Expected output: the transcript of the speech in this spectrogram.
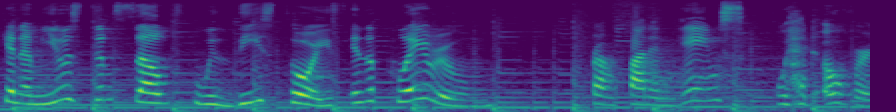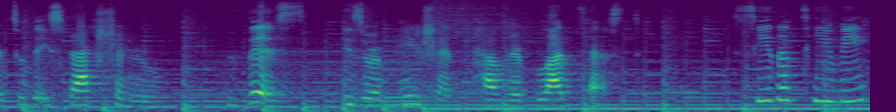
can amuse themselves with these toys in the playroom. From fun and games, we head over to the extraction room. This is where patients have their blood test. See the TV?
